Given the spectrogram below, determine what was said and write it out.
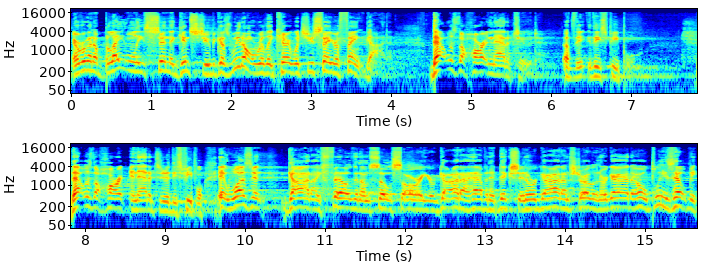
and we're going to blatantly sin against you because we don't really care what you say or think, God. That was the heart and attitude of the, these people. That was the heart and attitude of these people. It wasn't, God, I failed and I'm so sorry, or God, I have an addiction, or God, I'm struggling, or God, oh, please help me.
